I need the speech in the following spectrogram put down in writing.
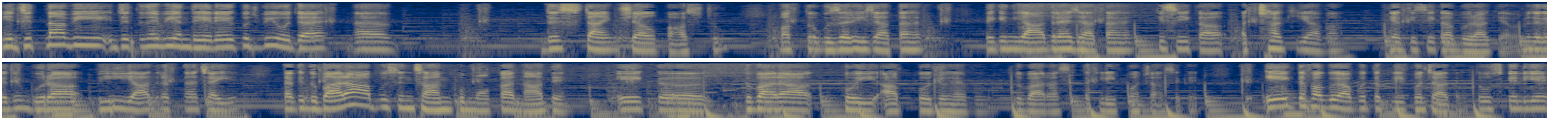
ये जितना भी, जितने भी अंधेरे, कुछ भी हो जाए this time shall pass too वक्त तो गुजर ही जाता है। लेकिन याद रह जाता है किसी का अच्छा किया हुआ या किसी का बुरा किया हुआ। मैं तो कहती हूँ, बुरा भी याद रखना चाहिए, ताकि दोबारा आप उस इंसान को मौका ना दें। एक, दोबारा कोई आपको जो है वो दोबारा से तकलीफ़ पहुँचा सके। तो एक दफ़ा कोई आपको तकलीफ़ पहुँचा दे तो उसके लिए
